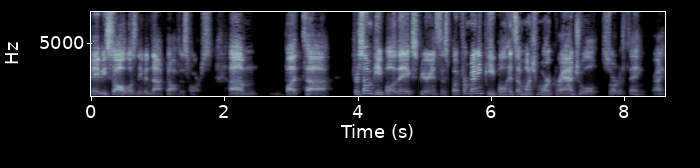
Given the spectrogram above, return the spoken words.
Maybe Saul wasn't even knocked off his horse. Um, but uh, for some people, they experience this. But for many people, it's a much more gradual sort of thing, right?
